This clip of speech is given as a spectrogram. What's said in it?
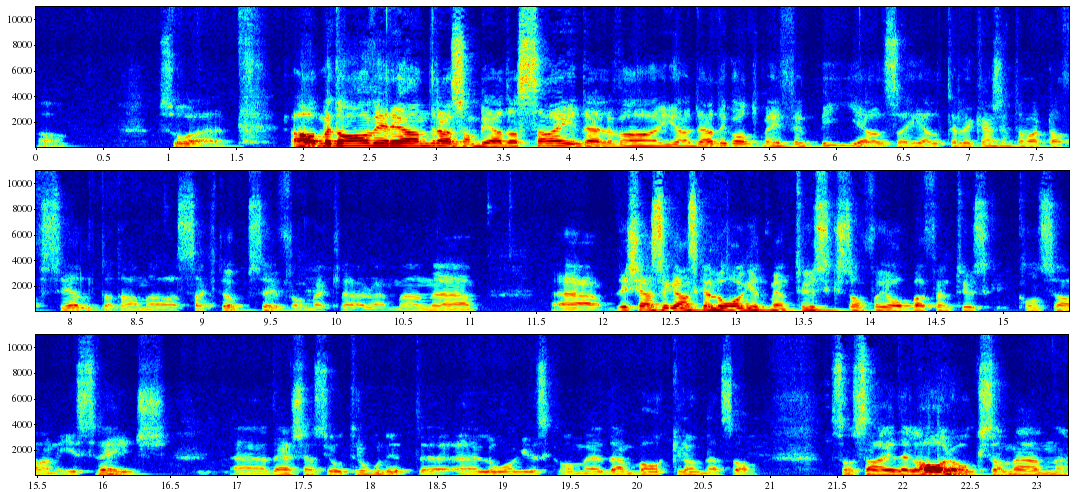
Ja, så är det. Ja, men då har vi det andra som blev då Seidel. Ja, det hade gått mig förbi alltså helt, eller det kanske inte varit officiellt att han har sagt upp sig från McLaren, men eh, eh, det känns ju ganska logiskt med en tysk som får jobba för en tysk koncern i Schweiz. Eh, den känns ju otroligt eh, logisk och med den bakgrunden som, som Seidel har också, men...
